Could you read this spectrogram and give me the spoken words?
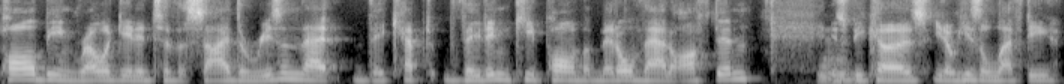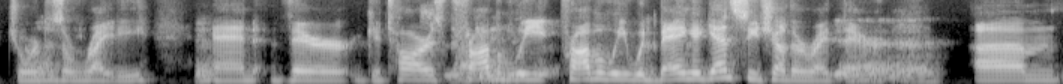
Paul being relegated to the side, the reason that they kept they didn't keep Paul in the middle that often is Mhm. because you know he's a lefty, George is a righty, Yeah. and their guitars Smack it into probably probably would bang against each other right there um,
